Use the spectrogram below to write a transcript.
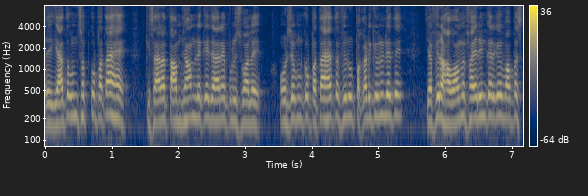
या तो उन सबको पता है कि सारा तामझाम लेके जा रहे हैं पुलिस वाले, और जब उनको पता है तो फिर वो पकड़ क्यों नहीं लेते? या फिर हवा में फायरिंग करके वापस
